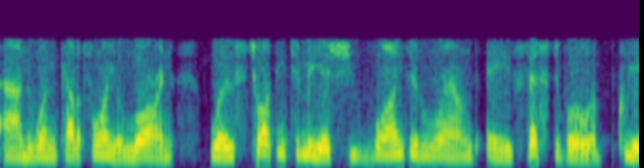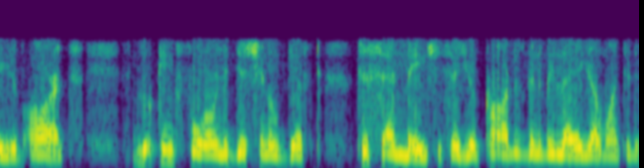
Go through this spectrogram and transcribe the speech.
and the one in California, Lauren, was talking to me as she wandered around a festival of creative arts, looking for an additional gift to send me. She said, "Your card is going to be late. I wanted to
